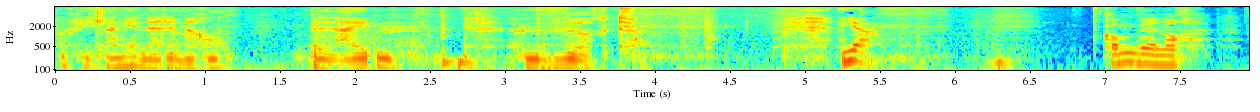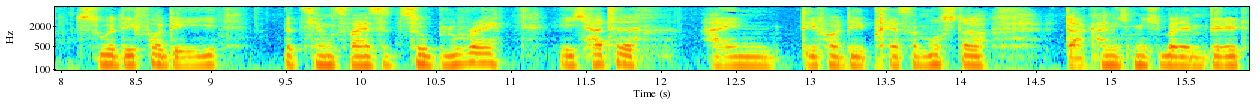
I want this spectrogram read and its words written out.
wirklich lange in Erinnerung bleiben wird. Ja, kommen wir noch zur DVD bzw. zur Blu-ray. Ich hatte ein DVD-Pressemuster, da kann ich mich über dem Bild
